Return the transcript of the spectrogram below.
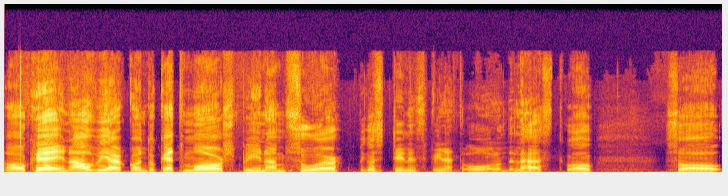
Okay, now we are going to get more spin, I'm sure, because it didn't spin at all on the last go. So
